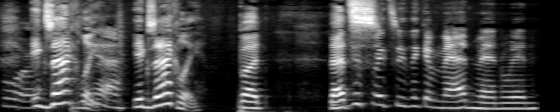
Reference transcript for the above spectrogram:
for. Exactly. Yeah. Exactly. But that's just makes me think of Mad Men when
